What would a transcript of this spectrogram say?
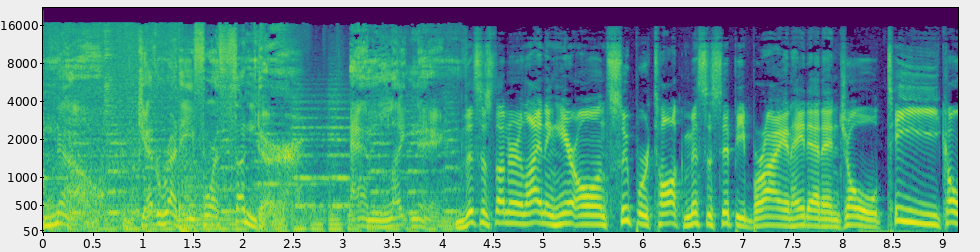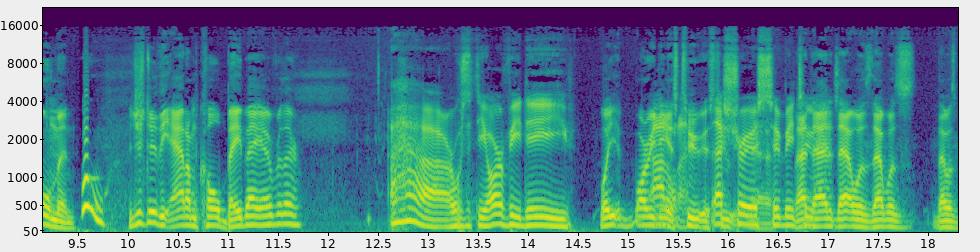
Now, get ready for Thunder and Lightning. This is Thunder and Lightning here on Super Talk Mississippi. Brian Haydad and Joel T. Coleman. Woo! Did you just do the Adam Cole Bebe over there? Ah, or was it the RVD? Well, you- I RVD don't is know. two. Is That's two, true. It's to be that, two that, that was that was that was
